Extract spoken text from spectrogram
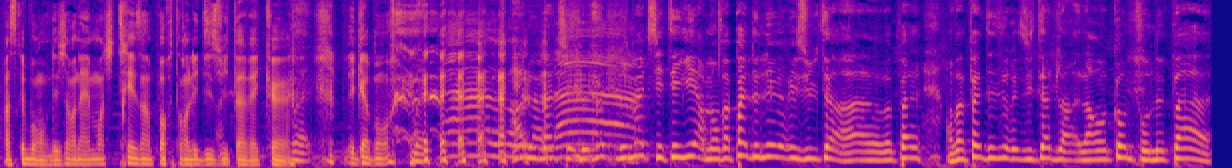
Parce que bon, déjà on a un match très important les 18 avec euh, Ouais. les Gabons. Ah, le, match, le match- le match, c'était hier, mais on va pas donner le résultat. hein. On va pas, on va pas donner le résultat de la, la rencontre pour ne pas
